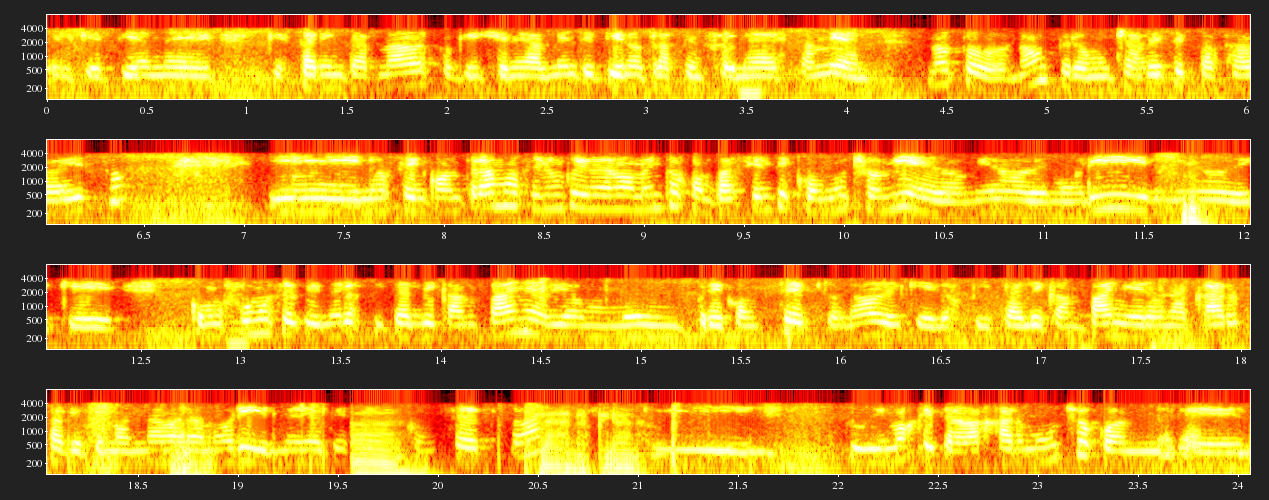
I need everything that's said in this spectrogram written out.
El que tiene que estar internado es porque generalmente tiene otras enfermedades también. No todo, ¿no? Pero muchas veces pasaba eso. Y nos encontramos en un primer momento con pacientes con mucho miedo, miedo de morir, miedo de que, como fuimos el primer hospital de campaña, había un, preconcepto, ¿no? De que el hospital de campaña era una carta que te mandaban a morir, medio que ese ah, concepto. Y tuvimos que trabajar mucho con eh,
